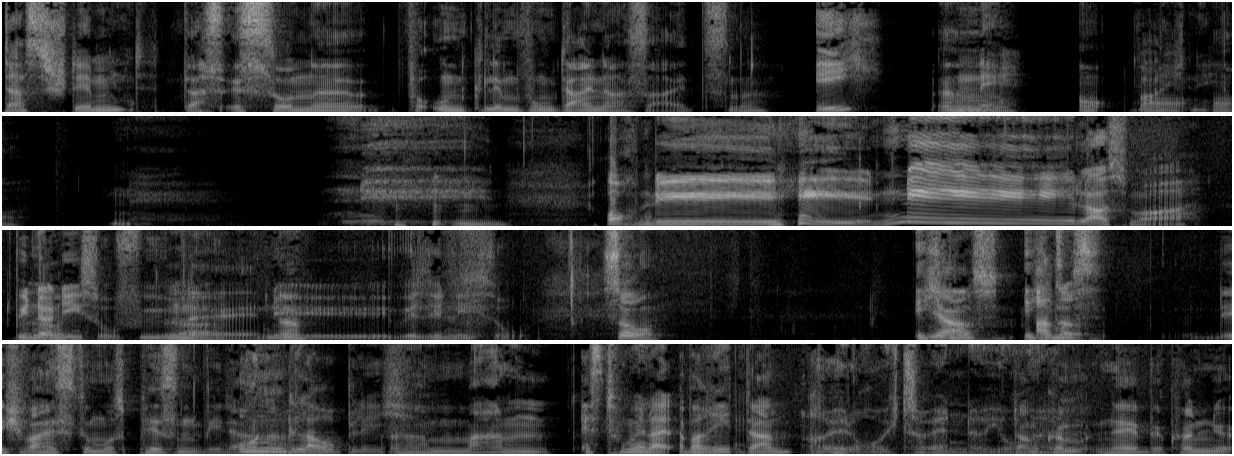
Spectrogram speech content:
Das stimmt. Das ist so eine Verunglimpfung deinerseits, ne? Ich? Mhm. Nee. Oh, War oh, ich nicht. Oh. Och nee, nee, lass mal. Bin da Ne? nicht so für. Nee, ne? nee wir sind nicht so. So, Ich ja, muss, ich also, muss, ich weiß, du musst pissen wieder. unglaublich. Ne? Oh Mann. Es tut mir leid, aber red, Dann? rede ruhig zu Ende, Junge. Dann können wir, nee, wir können ja,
